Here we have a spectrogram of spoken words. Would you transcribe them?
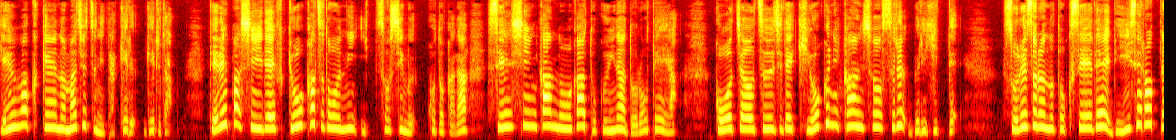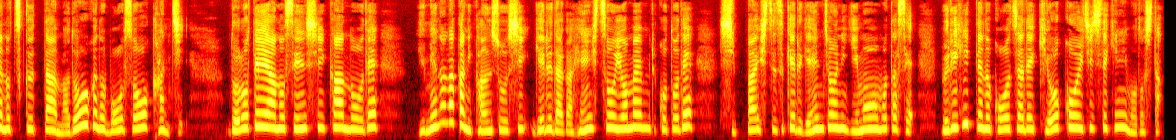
幻惑系の魔術に長けるゲルダ。テレパシーで布教活動に勤しむことから、精神感能が得意なドロテーア。紅茶を通じて記憶に干渉するブリギッテ。それぞれの特性でリーゼロッテの作った魔道具の暴走を感知。ドロテーアの精神感能で夢の中に干渉し、ゲルダが変質を読めることで失敗し続ける現状に疑問を持たせ、ブリギッテの紅茶で記憶を一時的に戻した。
